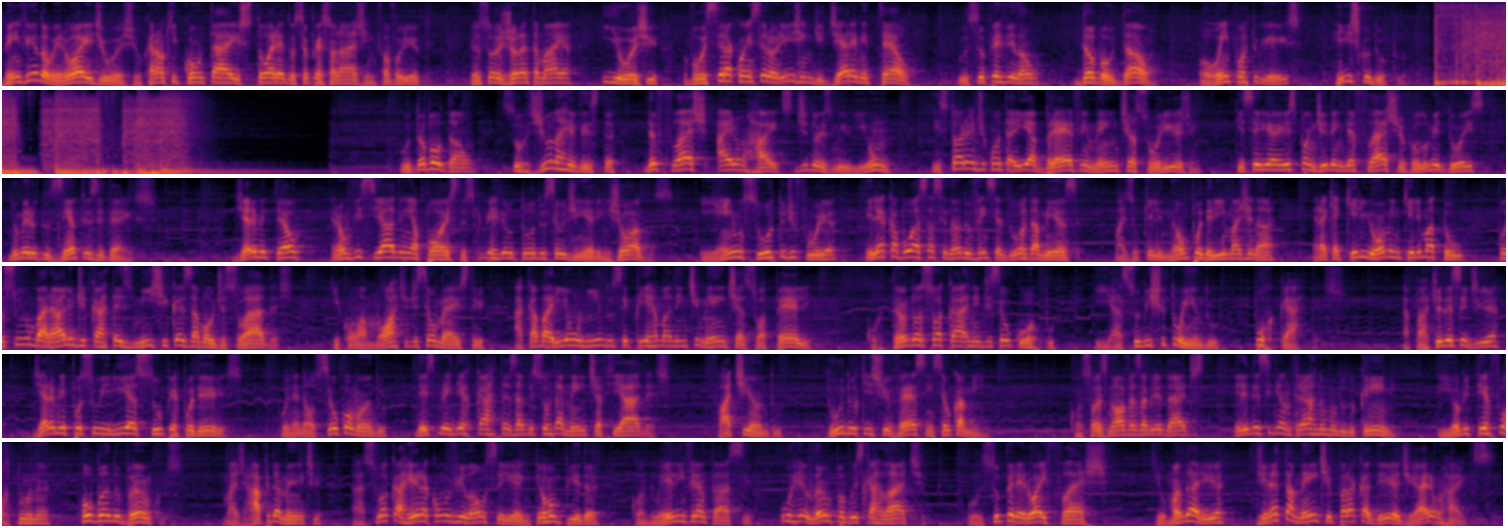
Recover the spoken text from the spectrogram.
Bem-vindo ao Herói de hoje, o canal que conta a história do seu personagem favorito. Eu sou Jonathan Maia e hoje você irá conhecer a origem de Jeremy Tell, o super vilão Double Down, ou em português, Risco Duplo. O Double Down surgiu na revista The Flash Iron Heights de 2001, história onde contaria brevemente a sua origem, que seria expandida em The Flash Volume 2, número 210. Jeremy Tell era um viciado em apostas que perdeu todo o seu dinheiro em jogos, e em um surto de fúria, ele acabou assassinando o vencedor da mesa, mas o que ele não poderia imaginar era que aquele homem que ele matou possuía um baralho de cartas místicas amaldiçoadas, que com a morte de seu mestre acabariam unindo-se permanentemente à sua pele, cortando a sua carne de seu corpo e a substituindo por cartas. A partir desse dia, Jeremy possuiria superpoderes, podendo ao seu comando desprender cartas absurdamente afiadas, fatiando tudo o que estivesse em seu caminho. Com suas novas habilidades, ele decide entrar no mundo do crime e obter fortuna roubando bancos, mas rapidamente a sua carreira como vilão seria interrompida quando ele enfrentasse o Relâmpago Escarlate, o super-herói Flash, que o mandaria diretamente para a cadeia de Iron Heights.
